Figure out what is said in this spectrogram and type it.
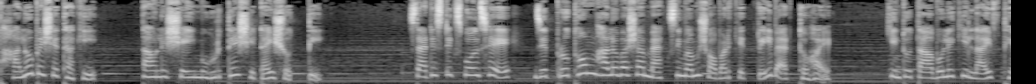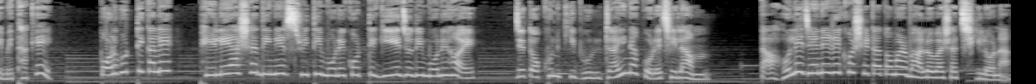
ভালোবেসে থাকি, তাহলে সেই মুহূর্তে সেটাই সত্যি। স্ট্যাটিস্টিক্স বলছে যে প্রথম ভালোবাসা ম্যাক্সিমাম সবার ক্ষেত্রেই ব্যর্থ হয়। কিন্তু তা বলে কি লাইফ থেমে থাকে? পরবর্তীকালে ফেলে আসা দিনের স্মৃতি মনে করতে গিয়ে যদি মনে হয় যে তখন কি ভুলটাই না করেছিলাম, তাহলে জেনে রেখো সেটা তোমার ভালোবাসা ছিল না।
